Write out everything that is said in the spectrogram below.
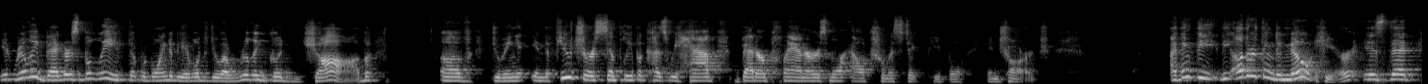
it really beggars belief that we're going to be able to do a really good job of doing it in the future simply because we have better planners, more altruistic people in charge. I think the, the other thing to note here is that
